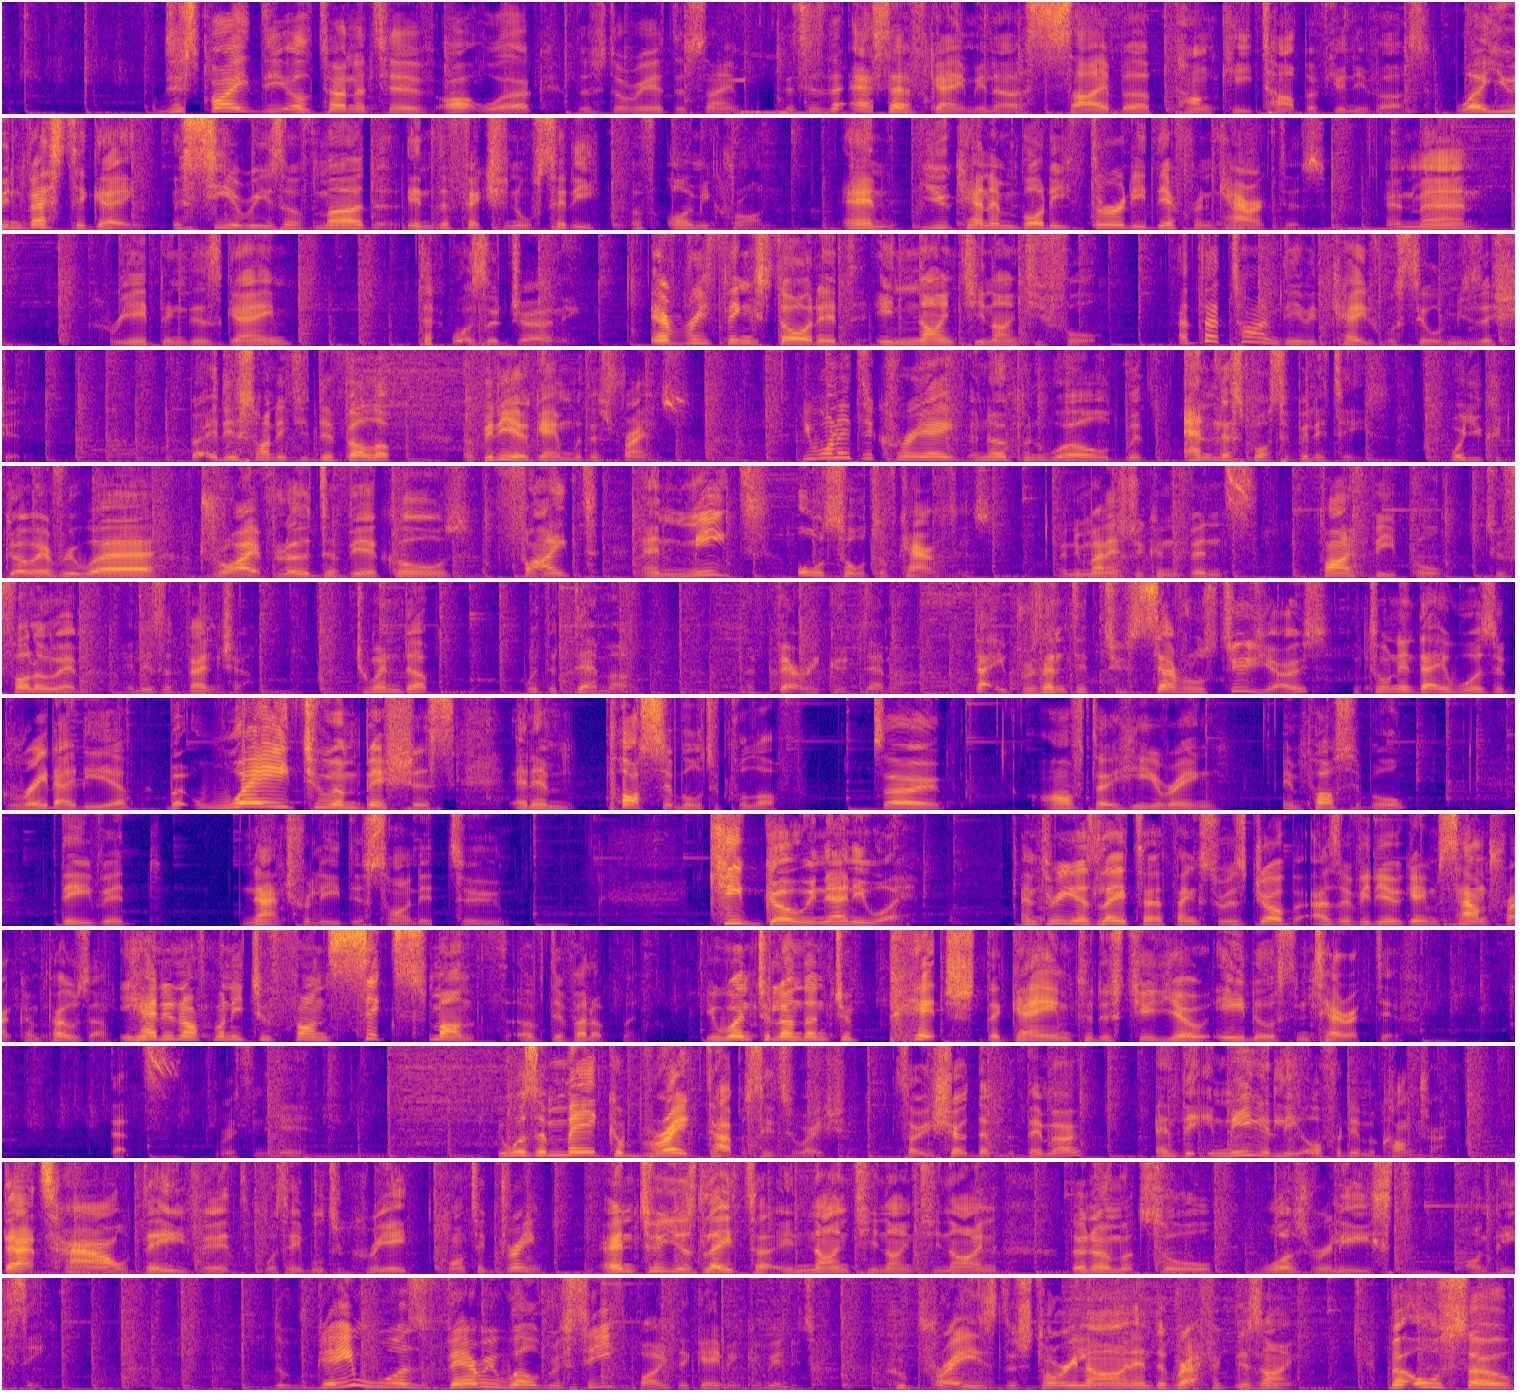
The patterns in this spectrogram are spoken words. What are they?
Despite the alternative artwork, the story is the same. This is the SF game in a cyberpunky type of universe, where you investigate a series of murders in the fictional city of Omicron. And you can embody 30 different characters. And man, creating this game, that was a journey. Everything started in 1994. At that time, David Cage was still a musician, but he decided to develop a video game with his friends. He wanted to create an open world with endless possibilities where you could go everywhere, drive loads of vehicles, fight, and meet all sorts of characters. And he managed to convince five people to follow him in his adventure, to end up with a demo, a very good demo, that he presented to several studios, him that it was a great idea, but way too ambitious and impossible to pull off. So, after hearing impossible, David naturally decided to keep going anyway. And three years later, thanks to his job as a video game soundtrack composer, he had enough money to fund six months of development. He went to London to pitch the game to the studio Eidos Interactive. That's written here. It was a make or break type of situation. So he showed them the demo, and they immediately offered him a contract. That's how David was able to create Quantic Dream. And two years later, in 1999, The Nomad Soul was released on PC. The game was very well received by the gaming community who praised the storyline and the graphic design, but also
